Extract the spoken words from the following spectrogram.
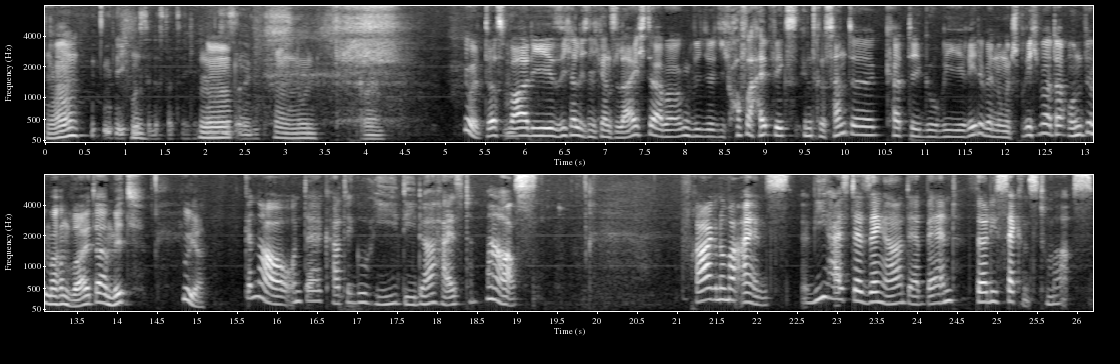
Ja, Ich wusste das tatsächlich. Ja, okay. ja nun. ähm, Gut, das war die sicherlich nicht ganz leichte, aber irgendwie, ich hoffe, halbwegs interessante Kategorie Redewendungen, Sprichwörter. Und wir machen weiter mit Julia. Genau, und der Kategorie, die da heißt Mars. Frage Nummer 1. Wie heißt der Sänger der Band 30 Seconds to Mars?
